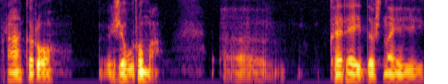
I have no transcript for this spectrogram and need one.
pragaro žiaurumą kariai dažnai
